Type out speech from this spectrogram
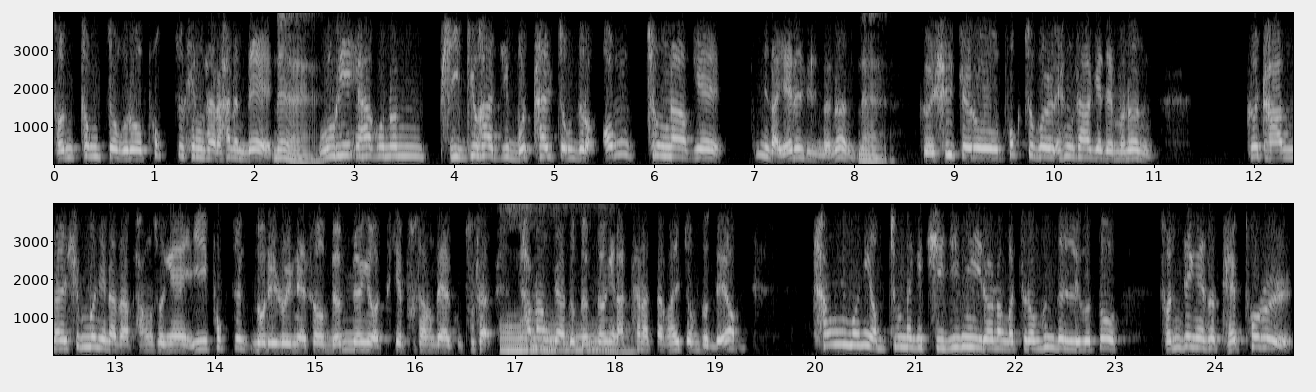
전통적으로 폭죽 행사를 하는데 네. 우리하고는 비교하지 못할 정도로 엄청나게 큽니다. 예를 들면은 네. 그 실제로 폭죽을 행사하게 되면은 그 다음날 신문이나 방송에 이 폭죽 놀이로 인해서 몇 명이 어떻게 부상되고 부상 오. 사망자도 몇 명이 나타났다고 할 정도인데요. 창문이 엄청나게 지진이 일어난 것처럼 흔들리고 또 전쟁에서 대포를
